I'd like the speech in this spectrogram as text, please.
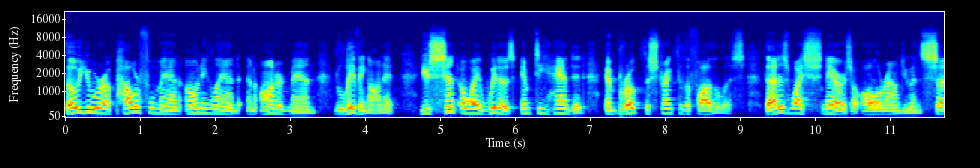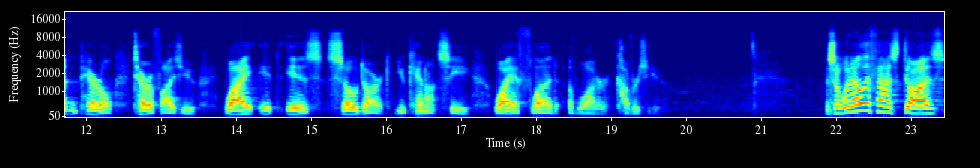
Though you were a powerful man, owning land, an honored man, living on it, you sent away widows empty handed and broke the strength of the fatherless. That is why snares are all around you and sudden peril terrifies you. Why it is so dark you cannot see. Why a flood of water covers you. And so, what Eliphaz does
